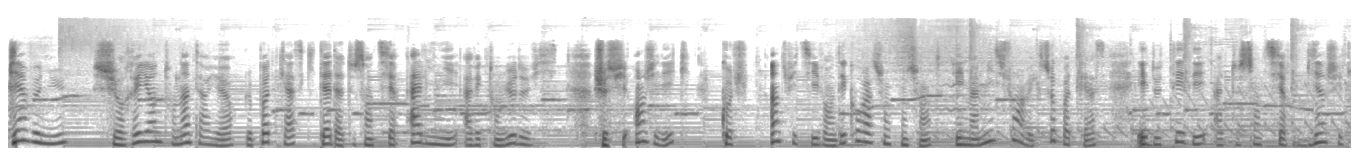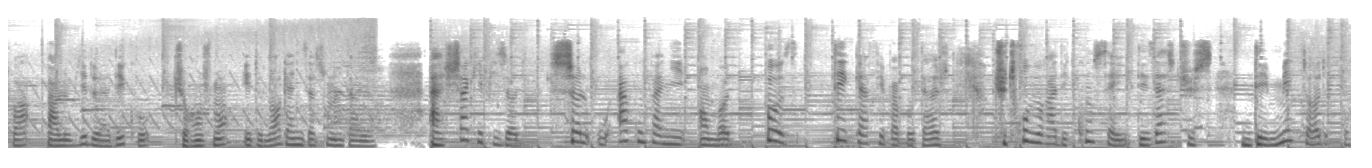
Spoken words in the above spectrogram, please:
Bienvenue sur Rayonne ton intérieur, le podcast qui t'aide à te sentir aligné avec ton lieu de vie. Je suis Angélique, coach intuitive en décoration consciente et ma mission avec ce podcast est de t'aider à te sentir bien chez toi par le biais de la déco, du rangement et de l'organisation d'intérieur. À chaque épisode, seul ou accompagné en mode pause tes cafés papotage, tu trouveras des conseils, des astuces, des méthodes pour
